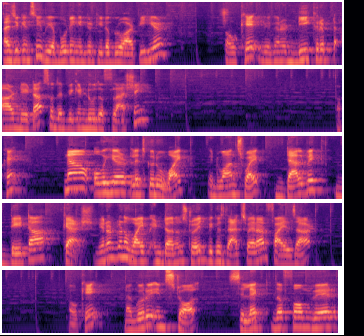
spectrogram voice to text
As you can see, we are booting into TWRP here. Okay, we're going to decrypt our data so that we can do the flashing. Okay, now over here, let's go to wipe, advanced wipe, Dalvik data cache. We're not going to wipe internal storage because that's where our files are. Okay, now go to install select the firmware,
